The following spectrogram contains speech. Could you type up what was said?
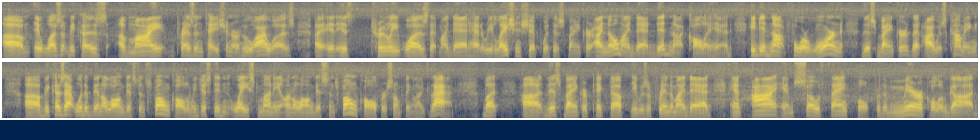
Um, it wasn't because of my presentation or who I was. Uh, it is truly was that my dad had a relationship with this banker. I know my dad did not call ahead. He did not forewarn this banker that I was coming uh, because that would have been a long distance phone call, and we just didn't waste money on a long distance phone call for something like that. But uh, this banker picked up. He was a friend of my dad, and I am so thankful for the miracle of God,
